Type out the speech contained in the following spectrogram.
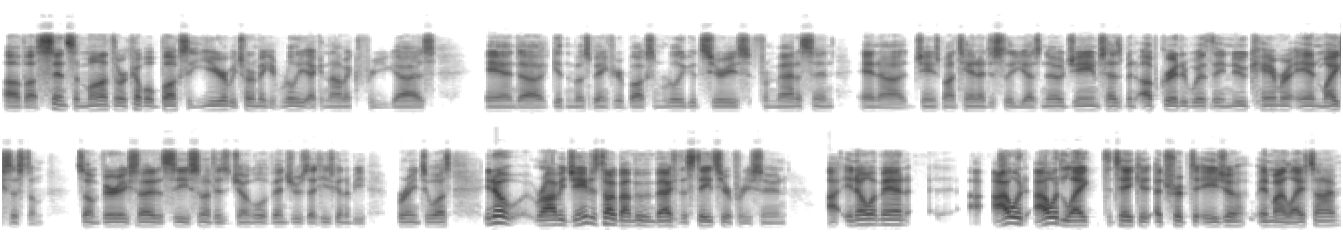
of uh, cents a month or a couple of bucks a year. We try to make it really economic for you guys and uh, get the most bang for your buck. Some really good series from Madison and uh, James Montana. Just so you guys know, James has been upgraded with a new camera and mic system. So I'm very excited to see some of his jungle adventures that he's going to be bringing to us. You know, Robby, James is talking about moving back to the states here pretty soon. I, you know what, man? I would I would like to take a, a, trip to Asia in my lifetime.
